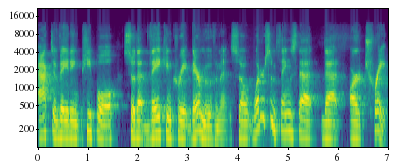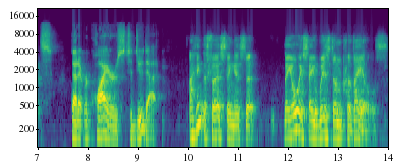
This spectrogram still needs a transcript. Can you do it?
activating people so that they can create their movement. So what are some things that that are traits that it requires to do that? I think the first thing is that they always say wisdom prevails.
